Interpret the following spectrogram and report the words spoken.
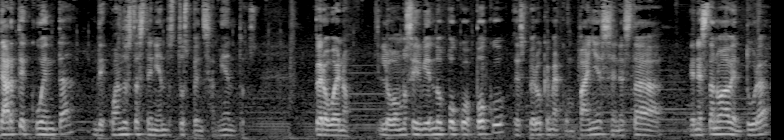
darte cuenta de cuándo estás teniendo estos pensamientos. Pero bueno, lo vamos a ir viendo poco a poco. Espero que me acompañes en esta, en esta nueva aventura.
